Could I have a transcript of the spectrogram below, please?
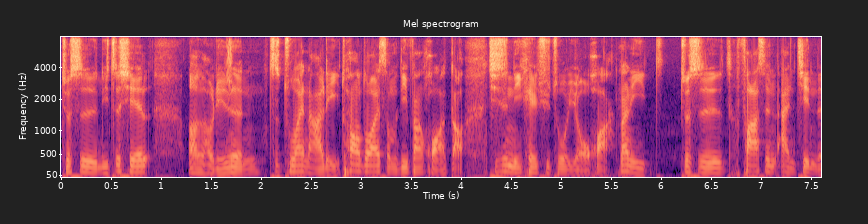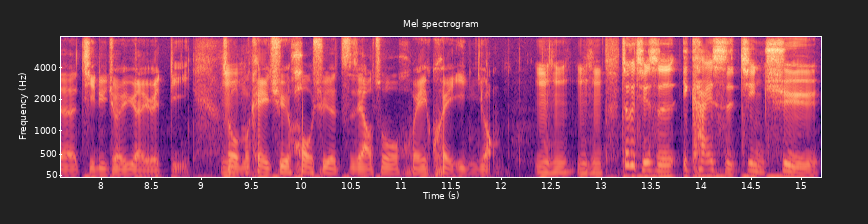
就是你这些呃老年人是住在哪里，通常都在什么地方滑倒，其实你可以去做优化，那你就是发生案件的几率就会越来越低。所以我们可以去后续的资料做回馈应用。嗯哼，嗯哼，这个其实一开始进去。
